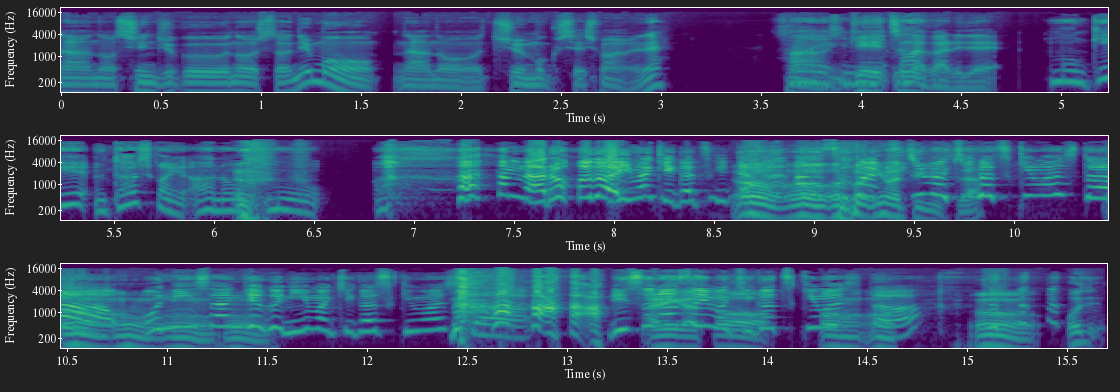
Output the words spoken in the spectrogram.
うあの新宿の人にもあの注目してしまうよね。はね芸つながりで。もう芸確かにあのもう なるほど。今気がつきた、うんうんうん。あすごい。今気づいた。今気がつきました、うんうんうん。うんお兄さんギャグに今気がつきました。リスナーさん今気がつきました。うん、おじ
